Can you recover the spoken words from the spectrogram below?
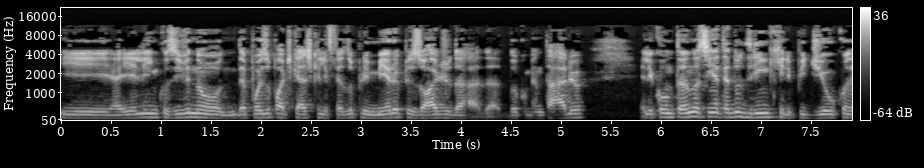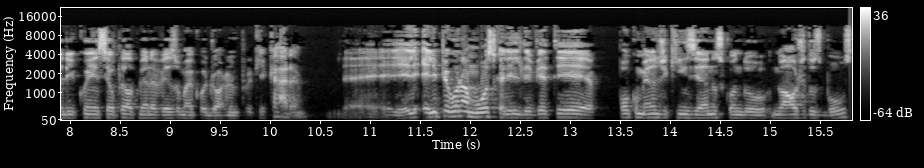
E aí ele, inclusive, no, depois do podcast que ele fez o primeiro episódio da, da documentário, ele contando assim até do drink que ele pediu quando ele conheceu pela primeira vez o Michael Jordan, porque, cara, é, ele, ele pegou na mosca ali, ele devia ter pouco menos de 15 anos quando no auge dos Bulls.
